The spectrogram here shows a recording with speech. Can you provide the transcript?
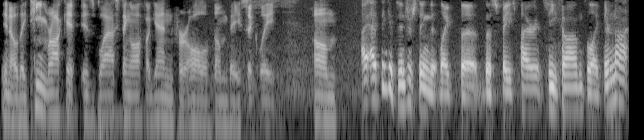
you know, the Team Rocket is blasting off again for all of them, basically. Um, I, I think it's interesting that like the the space pirate Seacons, like they're not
